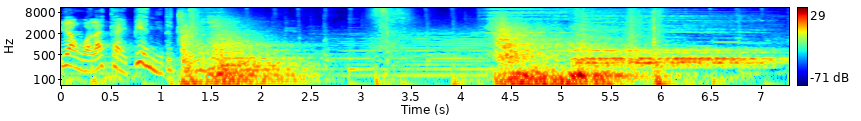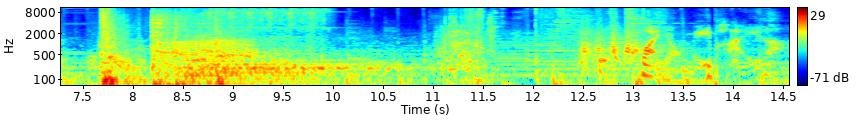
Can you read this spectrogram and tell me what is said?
让我来改变你的主意。快要没牌了。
